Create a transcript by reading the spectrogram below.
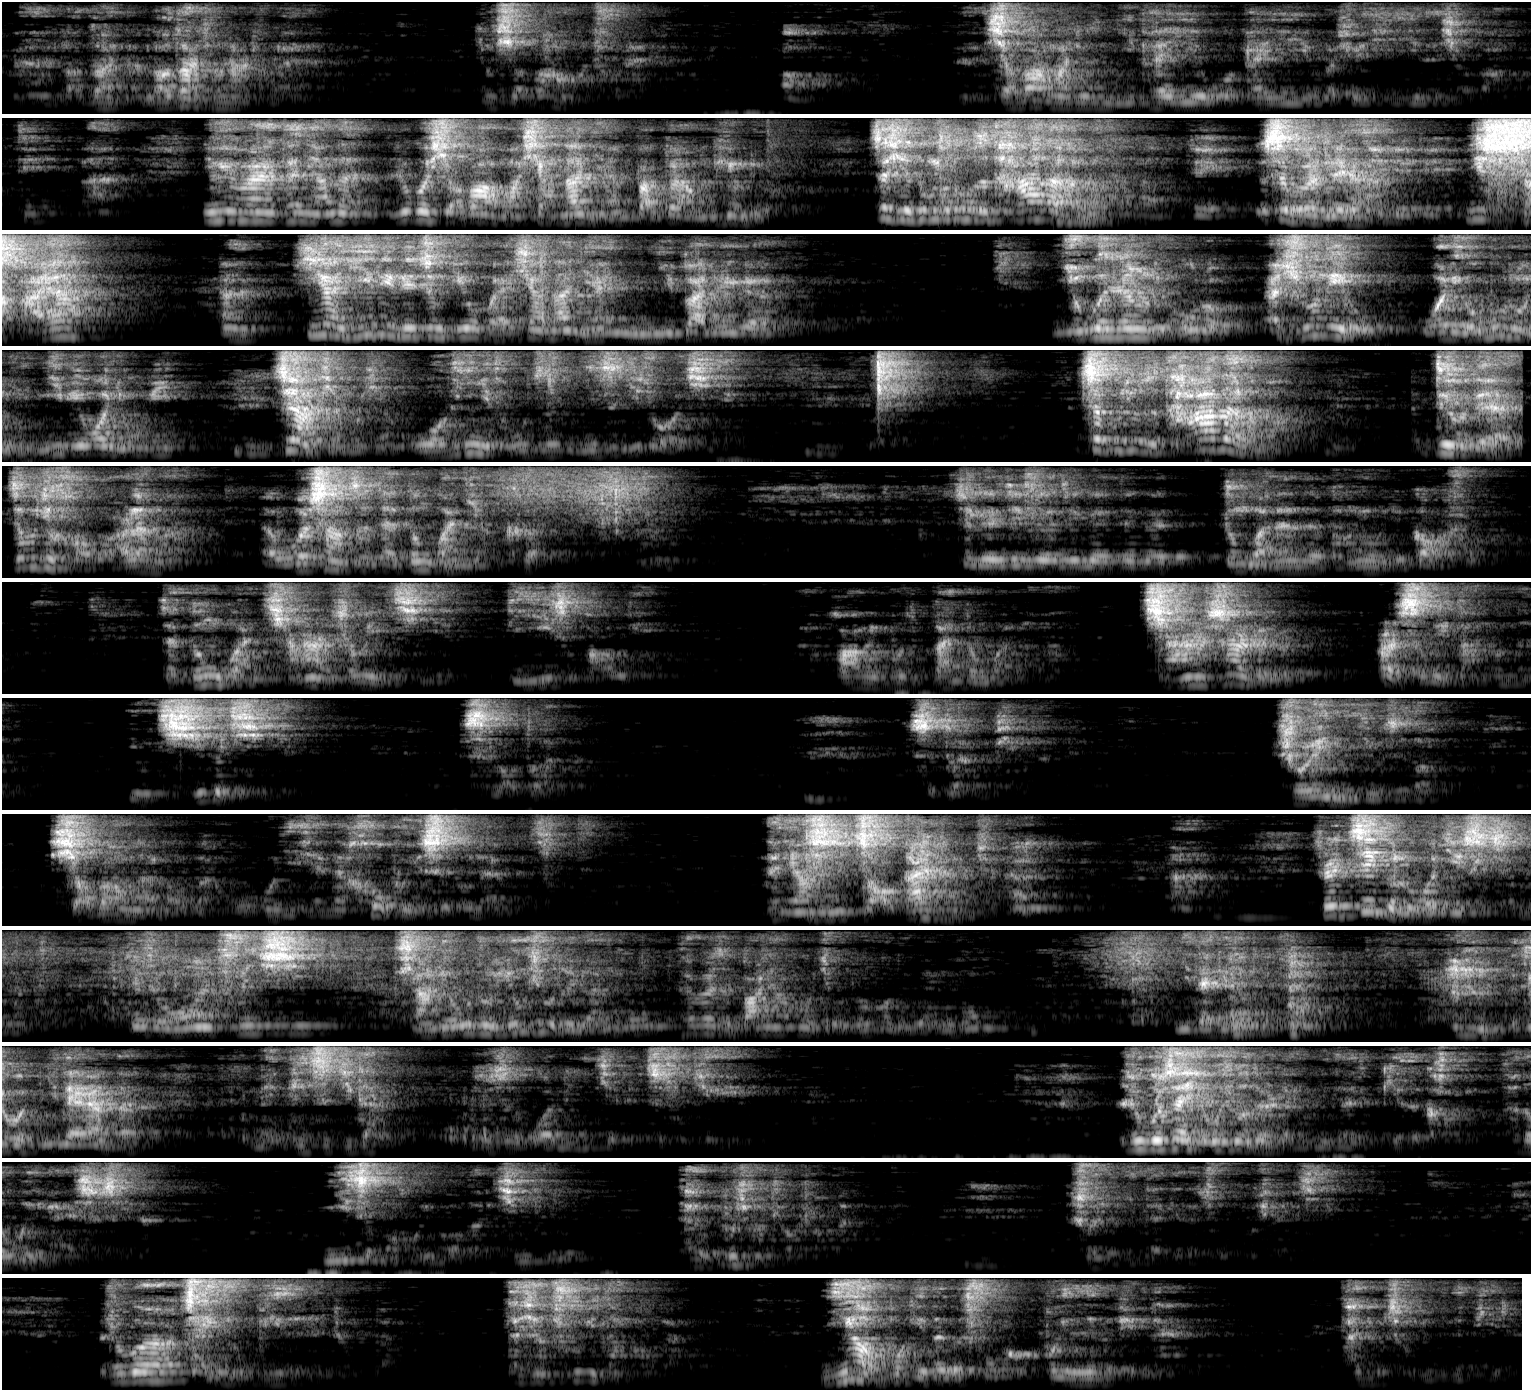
嗯，老段的，老段从哪出来的？从小霸王出来的。哦，嗯，小霸王就是你拍一，我拍一，有了学习机的小霸王。对，啊，你会发现他娘的，如果小霸王想当年把段永平留，这些东西都是他的了嘛？对，是不是这样？对对对你傻呀！嗯，你像伊利的郑金怀，想当年你把这个牛根生留住，哎，兄弟，我留不住你，你比我牛逼，嗯这样行不行？我给你投资，你自己做个企业，嗯这不就是他的了吗？对不对？这不就好玩了吗？呃，我上次在东莞讲课，嗯，这个这个这个这个东莞的这朋友就告诉我，在东莞前二十位企业，第一是华为，华为不是搬东莞了吗？前二十二个二十位当中呢，有七个企业是老段的，是段永平的，所以你就知道，小霸王的老板，我估计现在后悔死都来不及。那娘的，你早干什么去了？啊，所以这个逻辑是什么呢？就是我们分析，想留住优秀的员工，特别是八零后、九零后的员工，你得给他，对不？你得让他每天自己干，这是我理解的自主经营。如果再优秀的人，你得给他考虑他的未来是谁的，你怎么回报他的青春？他又不想跳槽了，所以你得给他做股权激励。如果要再牛逼的人怎么办？他想出去当老板，你要不给他个出口，不给他这个平台，他就成为你的敌人。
